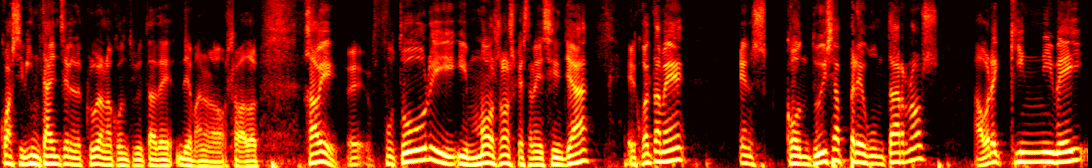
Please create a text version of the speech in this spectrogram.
quasi 20 anys en el club, la no continuïtat de, de Manolo Salvador. Javi, eh, futur i, i molts noms que estan eixint ja, el qual també ens condueix a preguntar-nos a veure quin nivell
